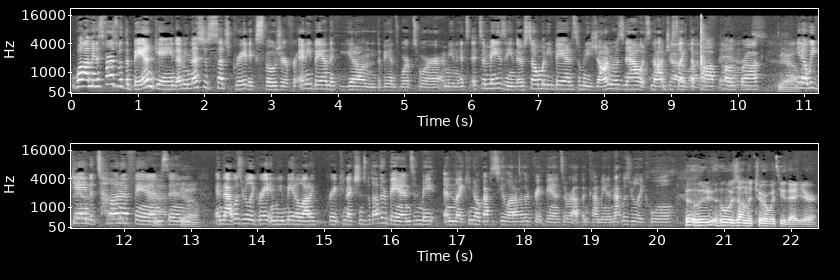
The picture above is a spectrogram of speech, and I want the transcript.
Well, I mean, as far as what the band gained, I mean, that's just such great exposure for any band that can get on the Vans Warped Tour. I mean, it's it's amazing. There's so many bands, so many genres now. It's not just like the pop punk rock. Yeah. You know, we gained a ton of fans, and Yeah. And that was really great. And we made a lot of great connections with other bands, and made and like you know got to see a lot of other great bands that were up and coming, and that was really cool. Who who, who was on the tour with you that year?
